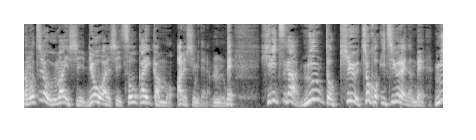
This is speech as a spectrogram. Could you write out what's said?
ま、もちろんうまいし、量あるし、爽快感もあるし、みたいな。うん。で、比率がミント9、チョコ1ぐらいなんで、ミ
